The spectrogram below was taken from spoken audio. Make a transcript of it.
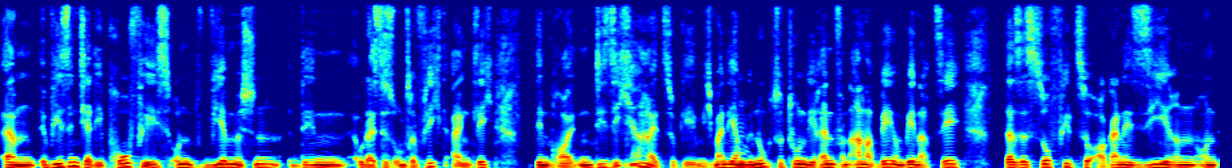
ähm, wir sind ja die Profis und wir müssen den, oder ist es unsere Pflicht eigentlich, den Bräuten die Sicherheit zu geben. Ich meine, die haben mhm. genug zu tun, die rennen von A nach B und B nach C. Das ist so viel zu organisieren und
